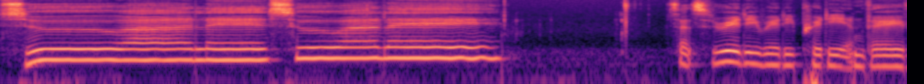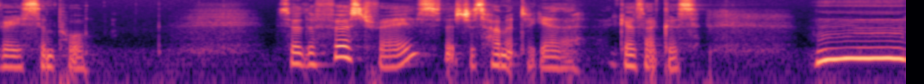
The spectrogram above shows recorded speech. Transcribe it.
suale, suale. So it's really, really pretty and very, very simple. So the first phrase, let's just hum it together. It goes like this. Want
